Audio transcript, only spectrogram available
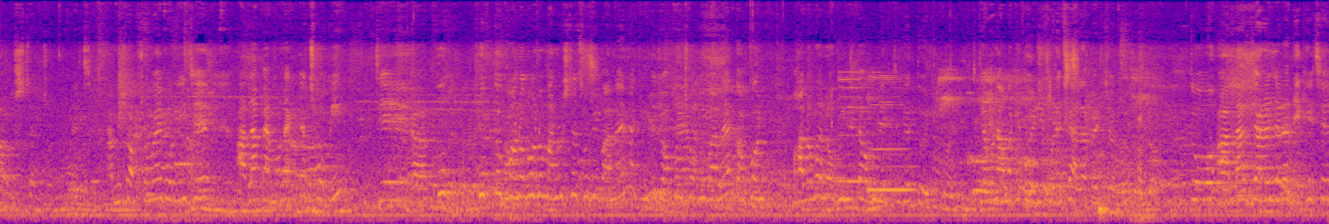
মানুষটার জন্য হয়েছে। আমি সবসময় বলি যে আলাপ এমন একটা ছবি যে খুব খুব তো ঘন ঘন মানুষটা ছবি বানায় না কিন্তু যখন ছবি বানায় তখন ভালো ভালো অভিনেতা অভিনেত্রীদের তৈরি করে যেমন আমাকে তৈরি করেছে আলাপের জন্য। তো আলাপ যারা যারা দেখেছেন,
